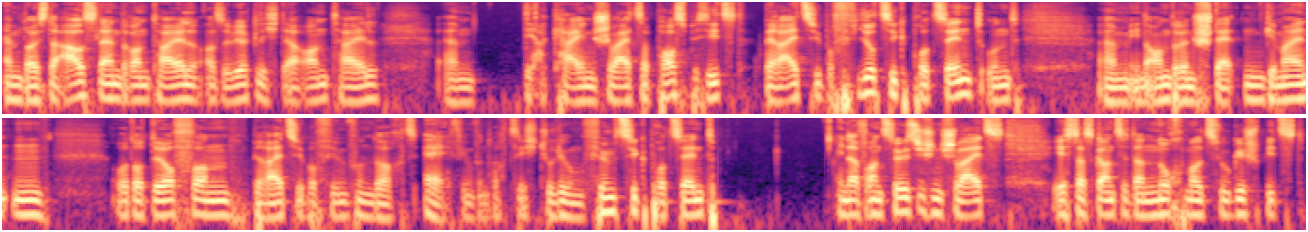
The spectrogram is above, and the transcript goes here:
ähm, da ist der Ausländeranteil, also wirklich der Anteil, ähm, der keinen Schweizer Pass besitzt, bereits über 40 Prozent und ähm, in anderen Städten, Gemeinden, oder Dörfern bereits über 85, äh, 85, Entschuldigung, 50 Prozent. In der französischen Schweiz ist das Ganze dann nochmal zugespitzt,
